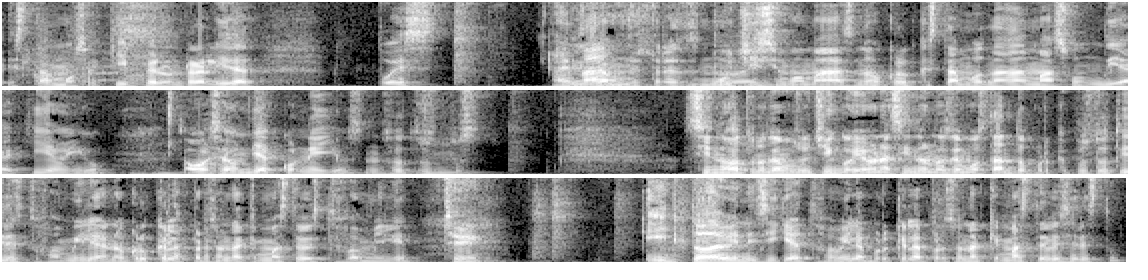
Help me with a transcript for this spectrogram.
estamos aquí, pero en realidad, pues Hay más detrás de muchísimo más, ¿no? Creo que estamos nada más un día aquí, amigo. O sea, un día con ellos. Nosotros, pues, si nosotros nos vemos un chingo y aún así no nos vemos tanto porque pues tú tienes tu familia, ¿no? Creo que la persona que más te ve es tu familia. sí, Y todavía ni siquiera tu familia porque la persona que más te ves eres tú.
